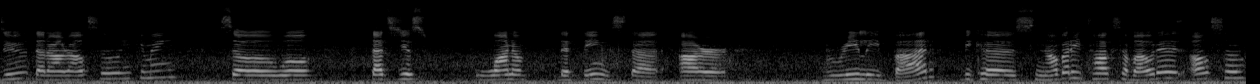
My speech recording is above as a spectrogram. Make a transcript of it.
do that are also inhumane. So well, that's just one of the things that are really bad because nobody talks about it also.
